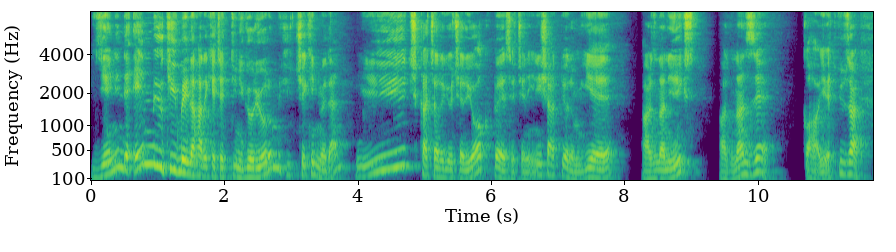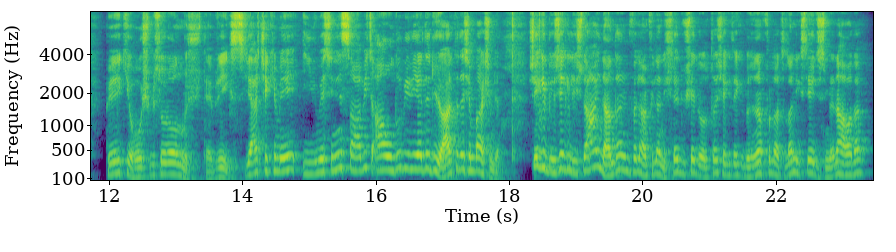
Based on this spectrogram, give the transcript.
Y'nin de en büyük ivmeyle hareket ettiğini görüyorum. Hiç çekinmeden. Hiç kaçarı göçeri yok. B seçeneğini işaretliyorum. Y ardından X ardından Z. Gayet güzel. Peki hoş bir soru olmuş. Tebrik. Yer çekimi ivmesinin sabit A olduğu bir yerde diyor. Arkadaşım bak şimdi. Şekil bir şekil işte aynı anda falan filan işte düşey doğrultuda şekildeki bölümden fırlatılan X, Y cisimleri havada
